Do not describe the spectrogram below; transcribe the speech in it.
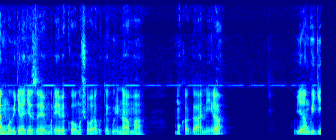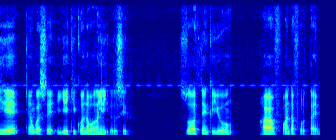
namwe mubigerageze murebe ko mushobora gutegura inama mukaganira kugira ngo igihe cyangwa se igihe cy'ikoranabuhanga nyine kitadusiga. So thank you. Have wonderful time.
